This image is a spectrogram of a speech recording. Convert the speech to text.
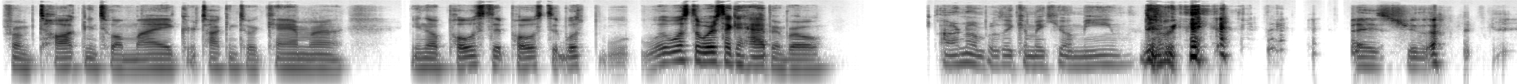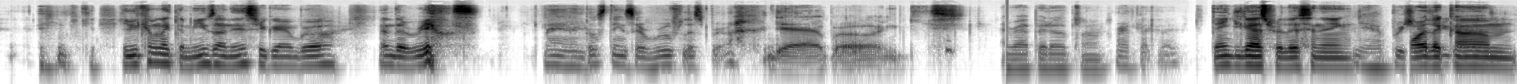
from talking to a mic or talking to a camera? You know, post it, post it. What's what's the worst that can happen, bro? I don't know, bro. They can make you a meme. That is true though. You become like the memes on Instagram, bro, and the reels. Man, those things are ruthless, bro. Yeah, bro. Wrap it up, huh? right, right, right. Thank you guys for listening. Yeah, More appreciate to you guys. come.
